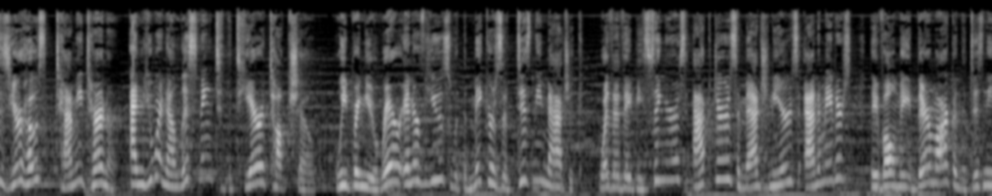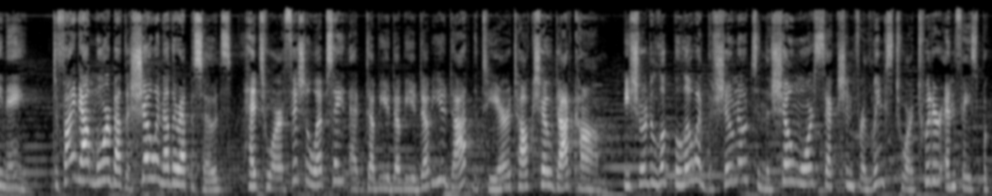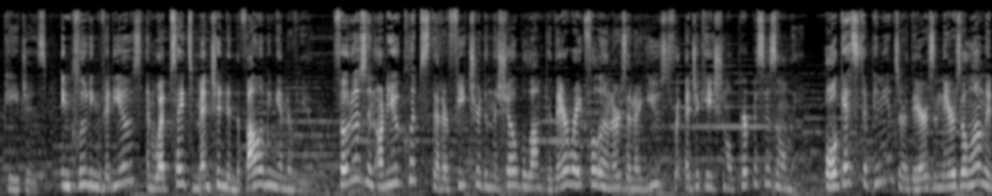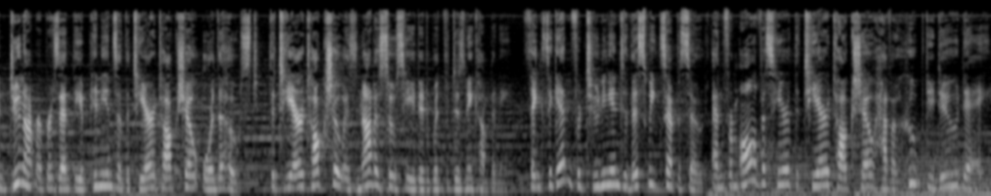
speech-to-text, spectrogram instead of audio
This is your host, Tammy Turner, and you are now listening to the Tiara Talk Show. We bring you rare interviews with the makers of Disney magic. Whether they be singers, actors, Imagineers, animators, they've all made their mark on the Disney name. To find out more about the show and other episodes, head to our official website at www.thetiaratalkshow.com. Be sure to look below at the show notes in the Show More section for links to our Twitter and Facebook pages, including videos and websites mentioned in the following interview. Photos and audio clips that are featured in the show belong to their rightful owners and are used for educational purposes only. All guest opinions are theirs and theirs alone and do not represent the opinions of the Tiara Talk Show or the host. The Tiara Talk Show is not associated with the Disney Company. Thanks again for tuning in to this week's episode, and from all of us here at the Tiara Talk Show, have a hoop de doo day.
